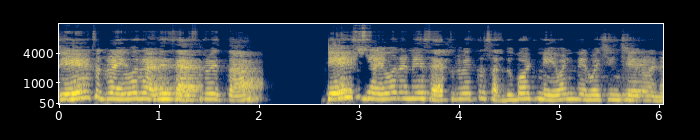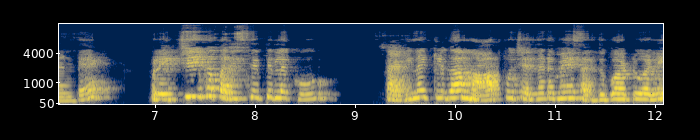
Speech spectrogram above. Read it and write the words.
జేమ్స్ డ్రైవర్ అనే శాస్త్రవేత్త జేమ్స్ డ్రైవర్ అనే శాస్త్రవేత్త సర్దుబాటుని ఏమని నిర్వచించారు అని అంటే ప్రత్యేక పరిస్థితులకు తగినట్లుగా మార్పు చెందడమే సర్దుబాటు అని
